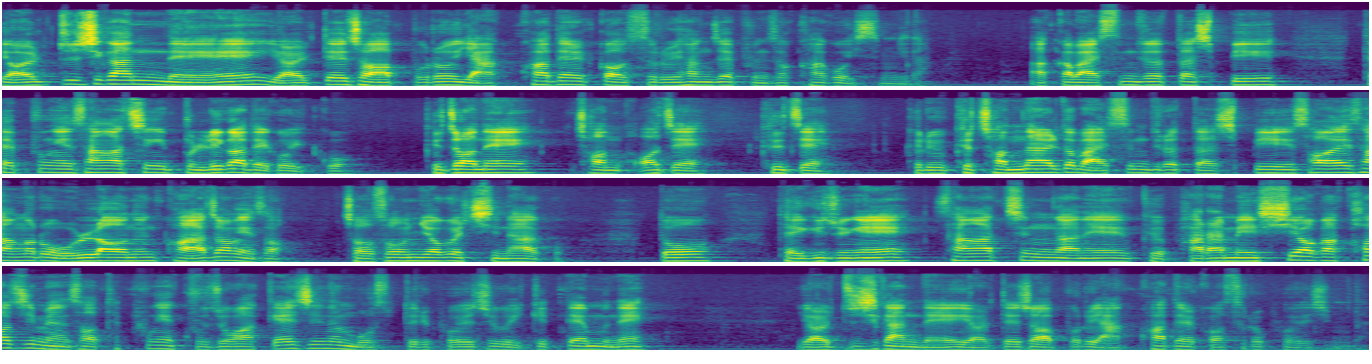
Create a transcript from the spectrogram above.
12시간 내에 열대 저압부로 약화될 것으로 현재 분석하고 있습니다. 아까 말씀드렸다시피 태풍의 상하층이 분리가 되고 있고 그 전에 전 어제 그제 그리고 그 전날도 말씀드렸다시피 서해상으로 올라오는 과정에서 저소온역을 지나고 또 대기 중에 상하층 간의 그 바람의 시야가 커지면서 태풍의 구조가 깨지는 모습들이 보여지고 있기 때문에 12시간 내에 열대저압부로 약화될 것으로 보여집니다.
